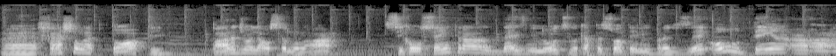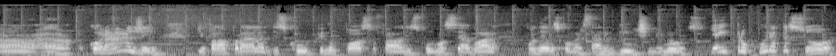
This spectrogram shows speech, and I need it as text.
É, fecha o laptop, para de olhar o celular, se concentra 10 minutos no que a pessoa tem para dizer, ou tenha a, a, a coragem de falar para ela: desculpe, não posso falar disso com você agora, podemos conversar em 20 minutos? E aí procure a pessoa.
